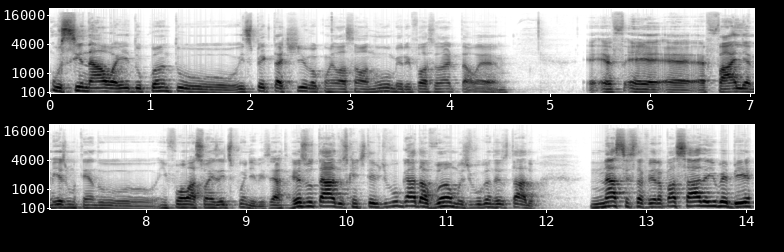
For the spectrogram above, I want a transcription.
o sinal aí do quanto expectativa com relação a número inflacionário e tal é, é, é, é, é falha mesmo tendo informações aí disponíveis, certo? Resultados que a gente teve divulgado, a Vamos divulgando resultado na sexta-feira passada e o BB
